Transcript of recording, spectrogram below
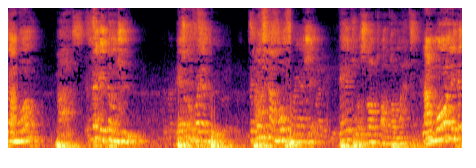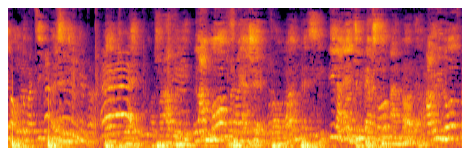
la mort passe. L'air étendu. Est-ce qu'on voyait un peu C'est comme si la mort voyageait. Death was not automatic. La mort n'était pas automatique. Death was traveling. La mort voyageait. From one person. Il allait d'une personne à another. À une autre.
